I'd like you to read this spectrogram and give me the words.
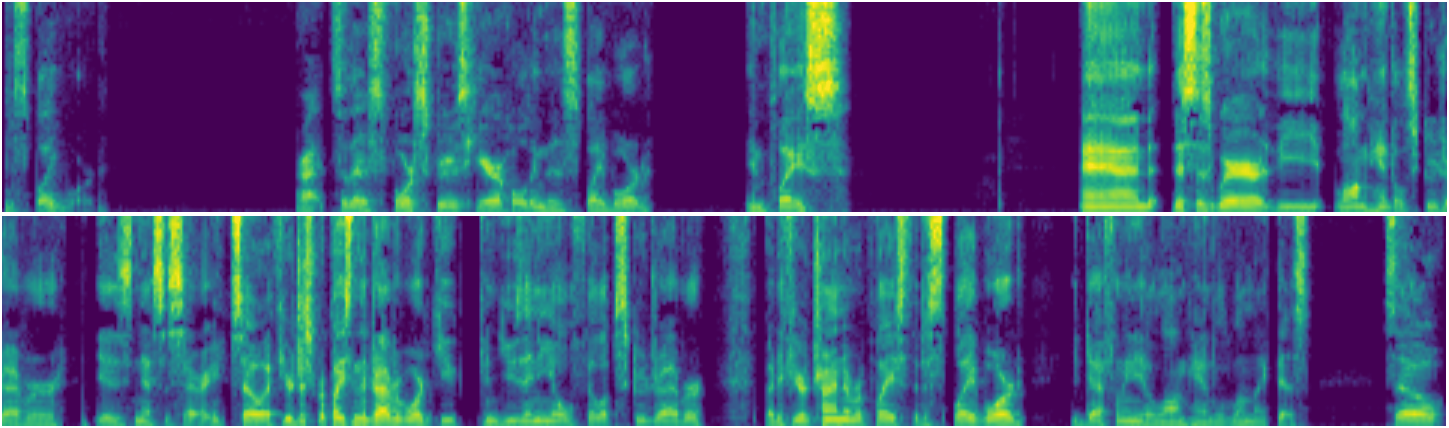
display board. All right, so there's four screws here holding the display board in place. And this is where the long handled screwdriver is necessary. So if you're just replacing the driver board, you can use any old Phillips screwdriver. But if you're trying to replace the display board, you definitely need a long handled one like this. So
